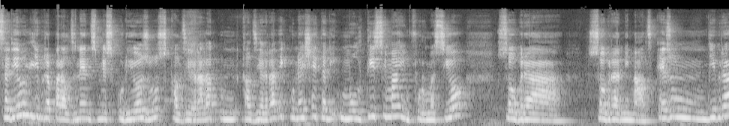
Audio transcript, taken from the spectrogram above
seria un llibre per als nens més curiosos que els, agrada, que els agradi conèixer i tenir moltíssima informació sobre, sobre animals. És un llibre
